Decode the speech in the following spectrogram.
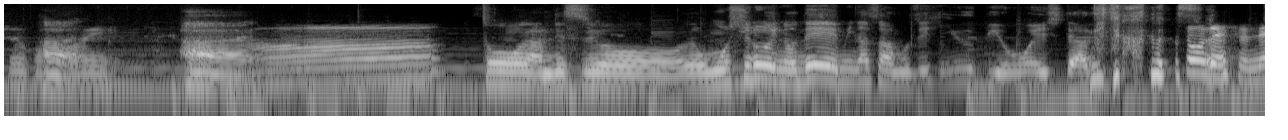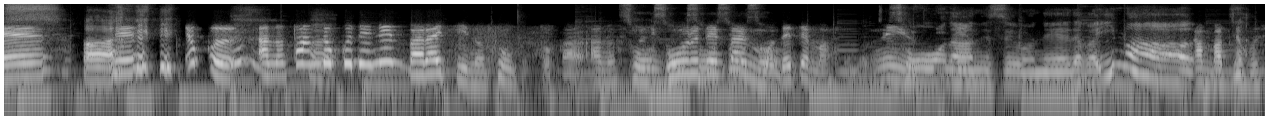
すごい。はい。はいそうなんですよ。面白いので、皆さんもぜひユーピーを応援してあげてください。そうですね。はい、ねよくあの単独でね、はい、バラエティのトークとか、あの普通にゴールデンタイムも出てますもんね。そうなんですよね。だから今頑張ってほし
